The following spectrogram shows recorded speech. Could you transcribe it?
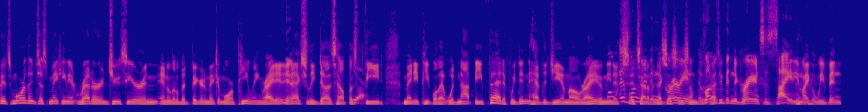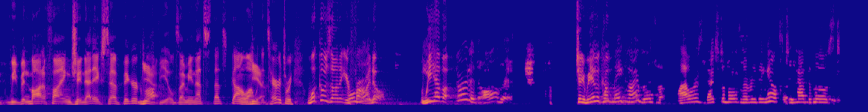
it's more than just making it redder and juicier and, and a little bit bigger to make it more appealing, right? It, it actually does help us Yeah. feed many people that would not be fed if we didn't have the GMO, right? I mean, Well, it's as long it's as out we've of a been an necessity. agrarian, as long right? as we've been an agrarian society, Michael, we've been we've been modifying genetics to have bigger crop Yeah. yields. I mean, that's that's gone along Yeah. with the territory. What goes on at your Well, farm? I know we have a started all this. Jenny. We have a We couple. make hybrids of flowers, vegetables, and everything else to have the most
